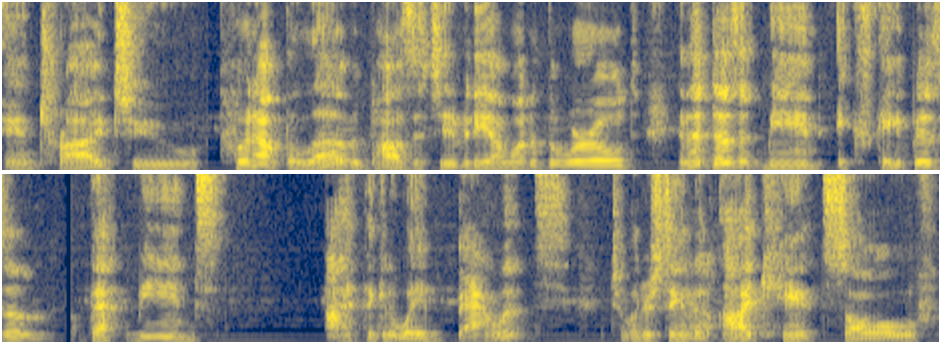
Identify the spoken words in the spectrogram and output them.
and try to put out the love and positivity I want in the world. And that doesn't mean escapism. That means, I think, in a way, balance to understand that I can't solve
